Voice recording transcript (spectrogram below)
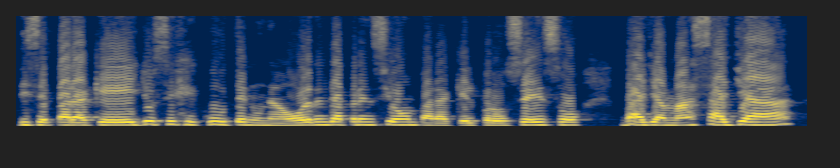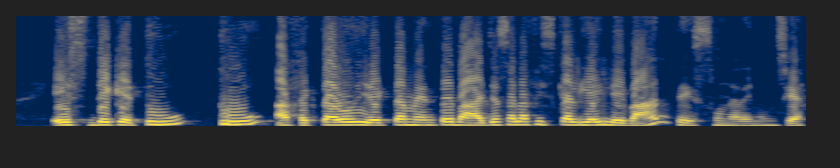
Dice, para que ellos ejecuten una orden de aprehensión, para que el proceso vaya más allá, es de que tú, tú, afectado directamente, vayas a la fiscalía y levantes una denuncia.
